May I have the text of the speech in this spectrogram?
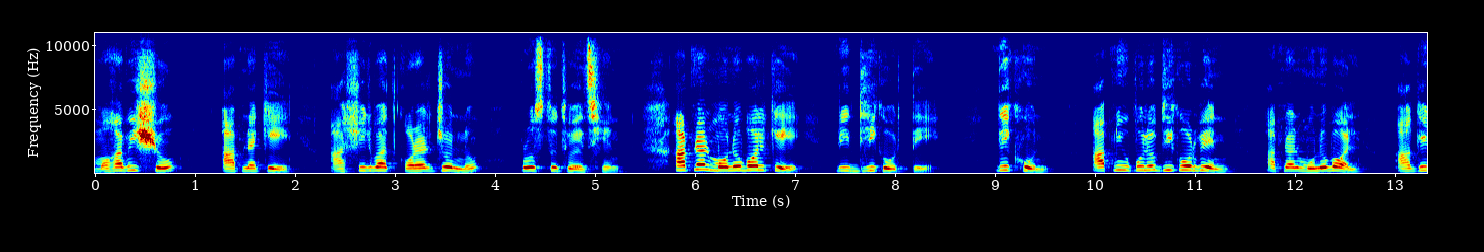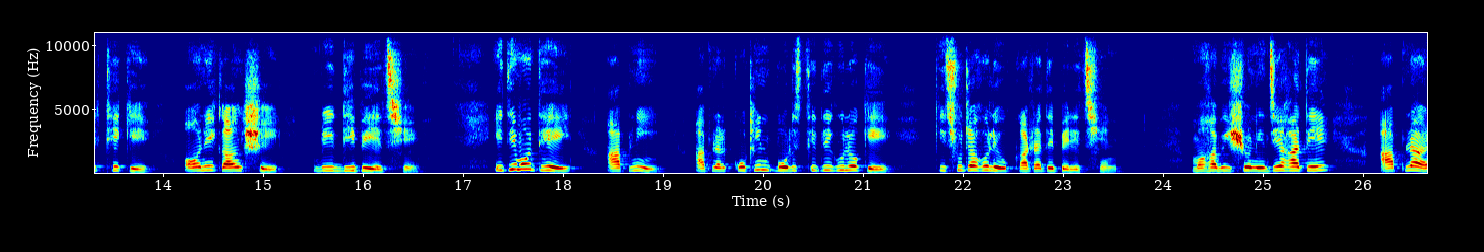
মহাবিশ্ব আপনাকে আশীর্বাদ করার জন্য প্রস্তুত হয়েছেন। আপনার মনোবলকে বৃদ্ধি করতে। দেখুন, আপনি উপলব্ধি করবেন আপনার মনোবল আগের থেকে অনেকাংশে বৃদ্ধি পেয়েছে। ইতিমধ্যেই আপনি আপনার কঠিন পরিস্থিতিগুলোকে কিছুটা হলেও কাটাতে পেরেছেন। মহাবিশ্ব নিজে হাতে আপনার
